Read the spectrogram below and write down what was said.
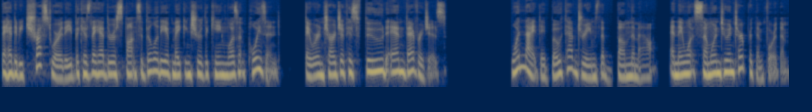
They had to be trustworthy because they had the responsibility of making sure the king wasn't poisoned. They were in charge of his food and beverages. One night, they both have dreams that bum them out, and they want someone to interpret them for them.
